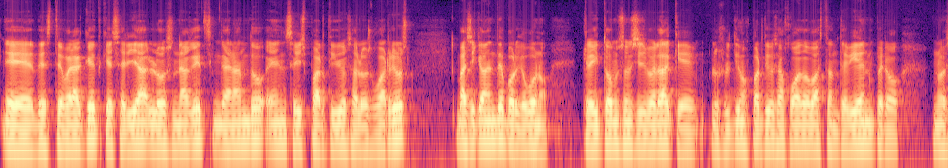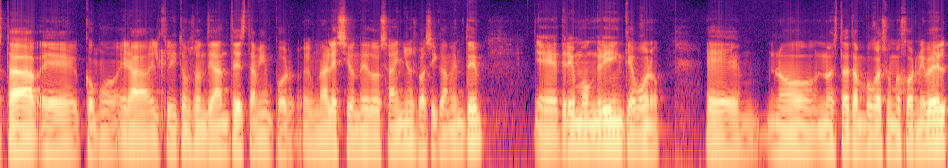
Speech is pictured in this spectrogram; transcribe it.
de este bracket, que sería los Nuggets ganando en 6 partidos a los Warriors. Básicamente porque, bueno, Clay Thompson sí es verdad que los últimos partidos ha jugado bastante bien, pero no está eh, como era el Clay Thompson de antes, también por una lesión de dos años, básicamente. Eh, Draymond Green, que bueno, eh, no, no, está tampoco a su mejor nivel.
